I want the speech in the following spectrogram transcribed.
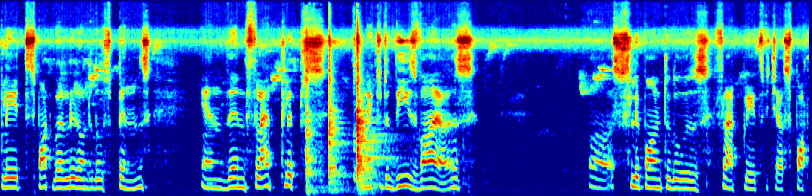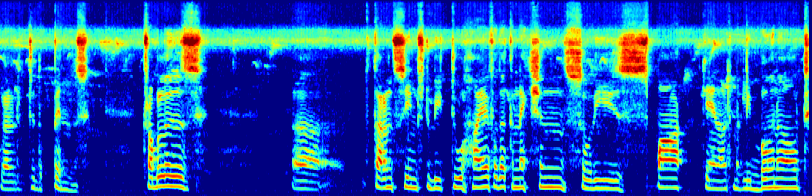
plate spot welded onto those pins and then flat clips connected to these wires uh, slip onto those flat plates which are spot welded to the pins. Trouble is uh, current seems to be too high for the connection so these spark can ultimately burn out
